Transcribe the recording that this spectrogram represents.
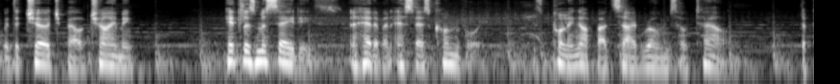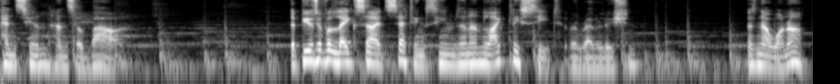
with the church bell chiming, Hitler's Mercedes, ahead of an SS convoy, is pulling up outside Röhm's hotel the Pension Hanselbauer. The beautiful lakeside setting seems an unlikely seat of a revolution. There's no one up.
